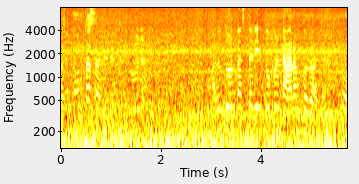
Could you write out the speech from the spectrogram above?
अजून दोन तास राहिलेले. हो ना. अजून दोन तास तरी तोपर्यंत आराम करू आता हो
